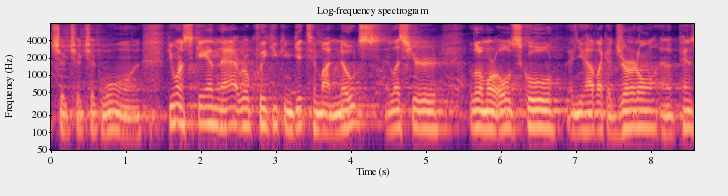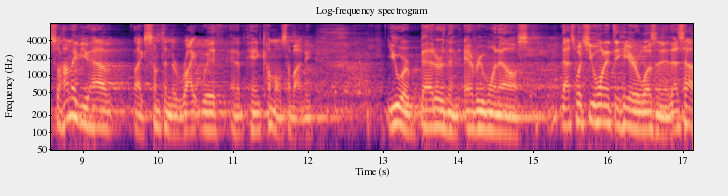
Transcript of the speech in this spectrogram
check, check, check one. If you want to scan that real quick, you can get to my notes, unless you're a little more old school and you have like a journal and a pencil. How many of you have like something to write with and a pen? Come on, somebody. You are better than everyone else. That's what you wanted to hear, wasn't it? That's how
